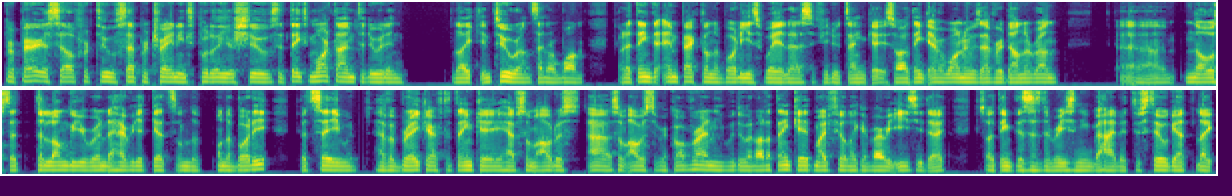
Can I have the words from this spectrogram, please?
prepare yourself for two separate trainings, put on your shoes. It takes more time to do it in like in two runs than in one. But I think the impact on the body is way less if you do 10k. So I think everyone who's ever done a run uh, knows that the longer you run, the heavier it gets on the on the body. But say you would have a break after 10k, have some hours uh, some hours to recover, and you would do another 10k, it might feel like a very easy day. So I think this is the reasoning behind it to still get like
